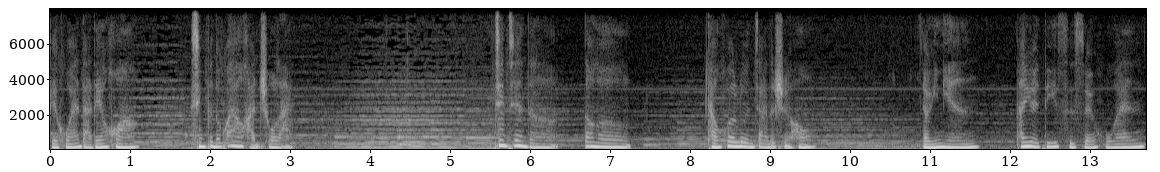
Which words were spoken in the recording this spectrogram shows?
给胡安打电话。兴奋的快要喊出来。渐渐的，到了谈婚论嫁的时候。有一年，潘越第一次随胡安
